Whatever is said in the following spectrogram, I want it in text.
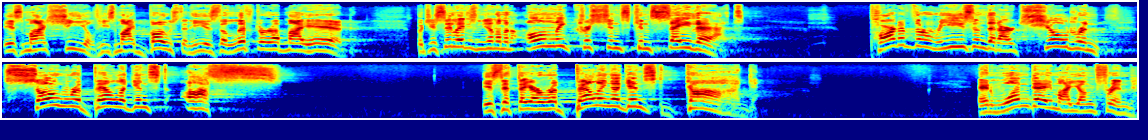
is my shield, He's my boast, and He is the lifter of my head. But you see, ladies and gentlemen, only Christians can say that. Part of the reason that our children so rebel against us is that they are rebelling against God. And one day, my young friend,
